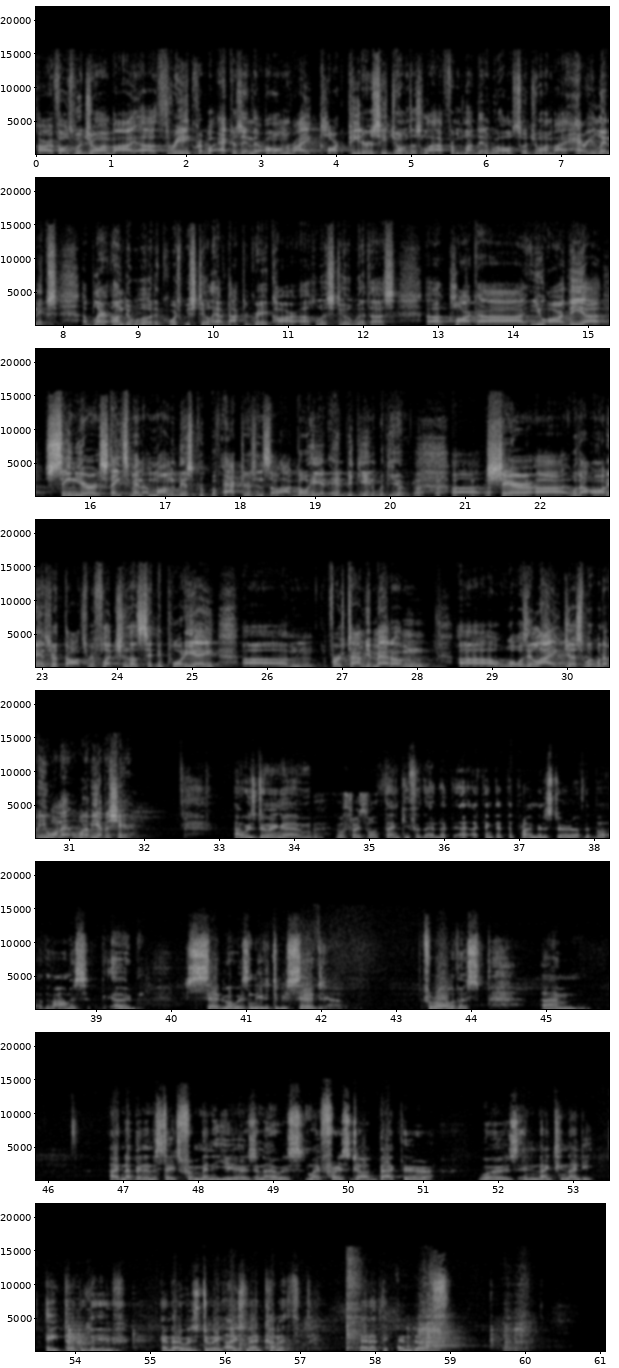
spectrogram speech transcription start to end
All right, folks, we're joined by uh, three incredible actors in their own right. Clarke Peters, he joins us live from London. We're also joined by Harry Lennix, uh, Blair Underwood. Of course, we still have Dr. Greg Carr, uh, who is still with us. Uh, Clarke, uh, you are the uh, senior statesman among this group of actors, and so I'll go ahead and begin with you. share with our audience your thoughts, reflections on Sidney Poitier. Um, first time you met him, uh, what was it like? Just whatever you want to, whatever you have to share. I was doing, um, well, first of all, thank you for that. And I, I think that the Prime Minister of the, of the Bahamas uh, said what was needed to be said for all of us. Um, I'd not been in the States for many years, and I was, my first job back there was in 1998, I believe, and I was doing Iceman Cometh. And at the end of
